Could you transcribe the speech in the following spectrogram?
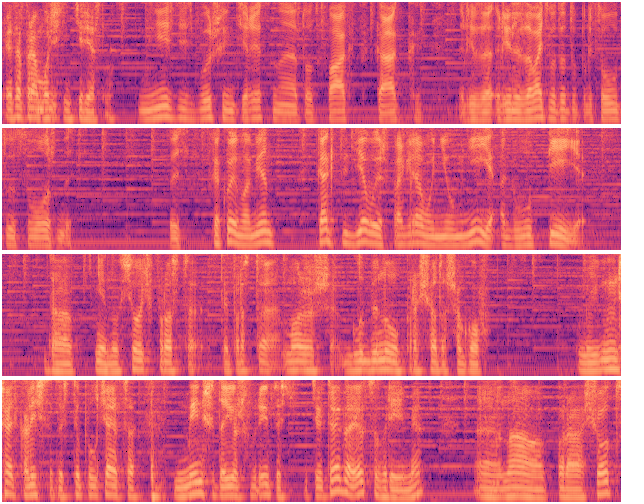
Это прям мне, очень интересно. Мне здесь больше интересно тот факт, как ре- реализовать вот эту пресловутую сложность. То есть в какой момент как ты делаешь программу не умнее, а глупее? Да, не, ну все очень просто. Ты просто можешь глубину просчета шагов уменьшать количество, то есть ты, получается, меньше даешь время, то есть у тебя дается время э, на просчет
